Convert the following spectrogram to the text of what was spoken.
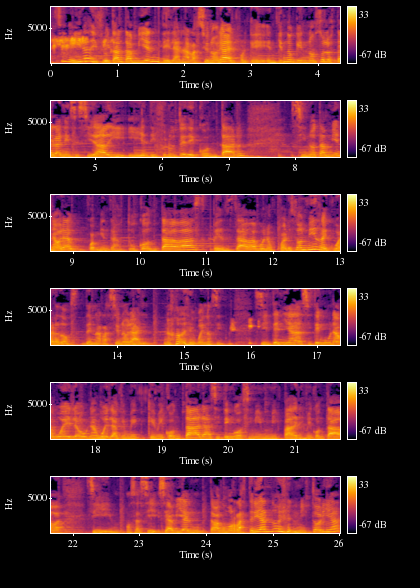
Sí, de ir a disfrutar también de la narración oral, porque entiendo que no solo está la necesidad y el disfrute de contar, sino también ahora, mientras tú contabas, pensaba, bueno, ¿cuáles son mis recuerdos de narración oral? ¿No? bueno, si, si tenía, si tengo un abuelo, una abuela que me, que me contara, si tengo, si mis padres me contaban, si, o sea, si, si habían, estaba como rastreando en mi historia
